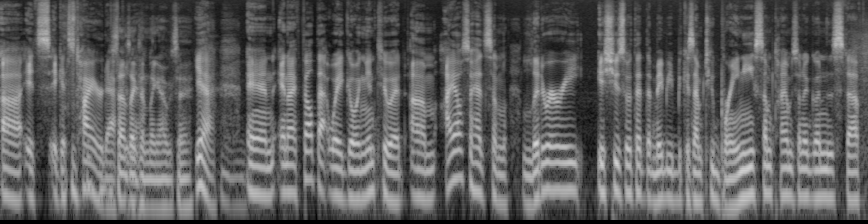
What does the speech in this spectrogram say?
uh, it's it gets tired after. Mm. Sounds like that. something I would say. Yeah, and and I felt that way going into it. Um, I also had some literary issues with it that maybe because I'm too brainy sometimes when I go into this stuff.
